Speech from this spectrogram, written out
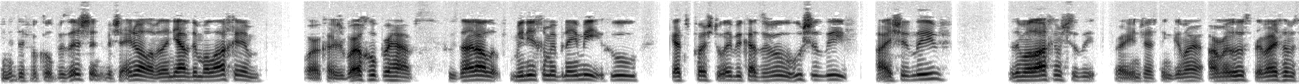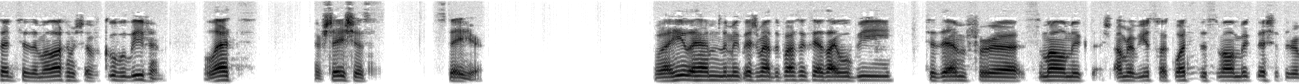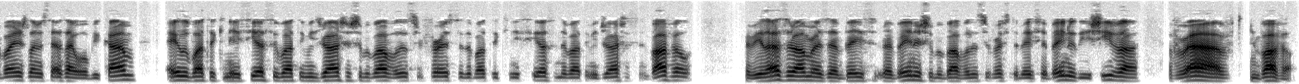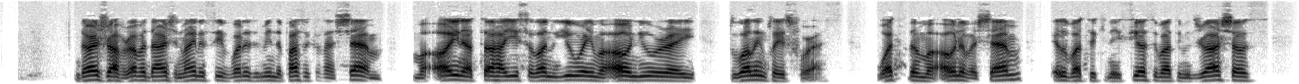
in a difficult position. And then you have the Malachim, or Kaddish Baruch Hu perhaps, who's not aluv. Minichem ibnei mi, who gets pushed away because of who? Who should leave? I should leave. The Malachim should leave. Very interesting Gemara. Armalus, the Rebbe said to the Malachim, Shavkuhu, leave him. Let Rav stay here. Vahilahem, um, the Mikdash the Pasuk says, I will be to them for a small Mikdash. Amr Yitzchak, what's the small Mikdash that the Rebbe Shalom says I will become? Elu Bata Kinesias, Ubata Midrashas, Bavel. This refers to the Bata Kinesias and the Bata Midrashas in Bavel. Rabbi Lazar Amr is a base Rabbeinu Shabbavel. This refers to the base Rabbeinu, the yeshiva of Rav in Bavel. Darish Rav Rav Darish in Magdasiv. What does it mean? The pasuk says Hashem Ma'oin Ataha Yisalon. You were a Ma'on. You were a dwelling place for us. What's the Ma'on of Hashem? Ilubata Kinesios about the Midrashos.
